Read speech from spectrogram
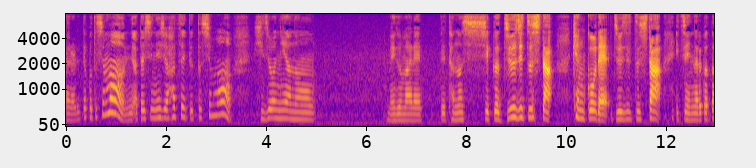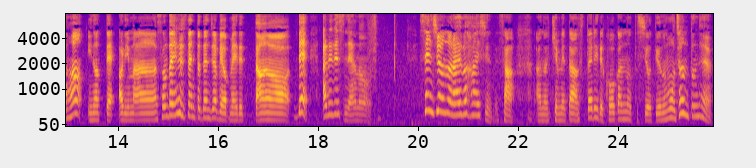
えられて今年も私28歳って年も非常にあの恵まれて楽しく充実した健康で充実した一年になることを祈っております本当に藤谷と誕生日おめでとうであれですねあの先週のライブ配信でさあの決めた2人で交換ノートしようっていうのもちゃんとね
